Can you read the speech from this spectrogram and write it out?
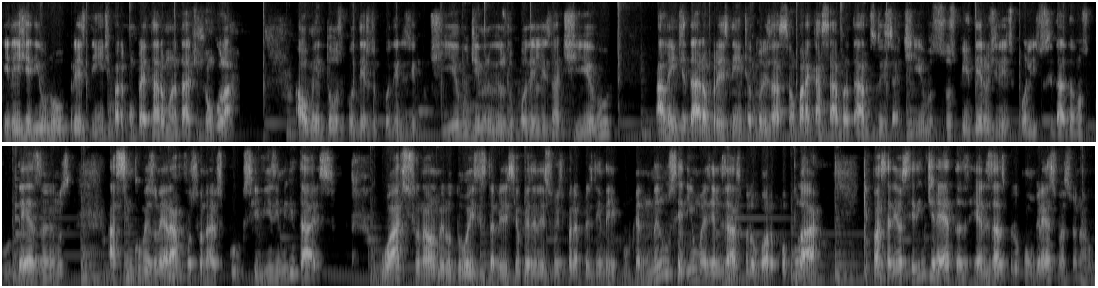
elegeria o novo presidente para completar o mandato de João Goulart. Aumentou os poderes do Poder Executivo, diminuiu os do Poder Legislativo, além de dar ao presidente autorização para caçar mandatos legislativos, suspender os direitos políticos cidadãos por 10 anos, assim como exonerar funcionários públicos civis e militares. O ato institucional número 2 estabeleceu que as eleições para presidente da República não seriam mais realizadas pelo voto popular e passariam a ser indiretas, realizadas pelo Congresso Nacional.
